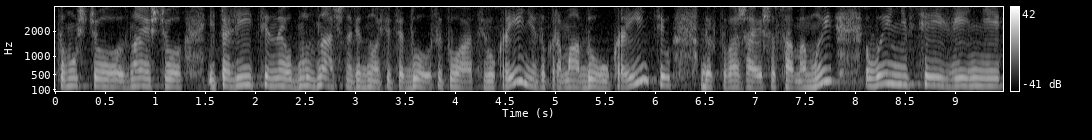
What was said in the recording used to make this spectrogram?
тому що знаю, що італійці неоднозначно відносяться до ситуації в Україні, зокрема до українців. Дехто вважає, що саме ми винні в цій війні.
